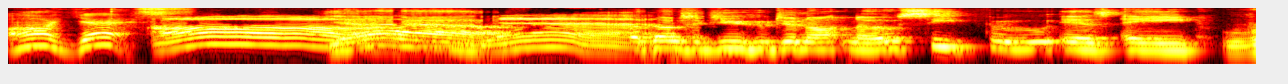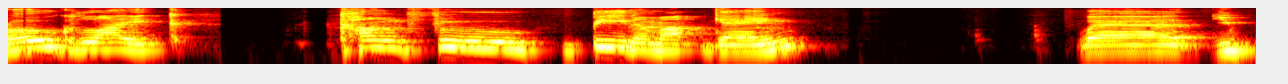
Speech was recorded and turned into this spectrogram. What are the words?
Ah, yes. Ah, Yeah. yeah. For those of you who do not know, Sifu is a roguelike kung fu beat 'em up game where you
